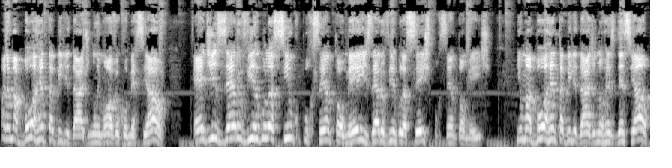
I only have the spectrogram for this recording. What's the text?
Olha, uma boa rentabilidade no imóvel comercial é de 0,5% ao mês, 0,6% ao mês. E uma boa rentabilidade no residencial,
